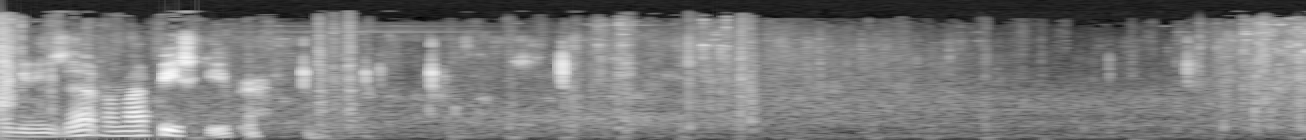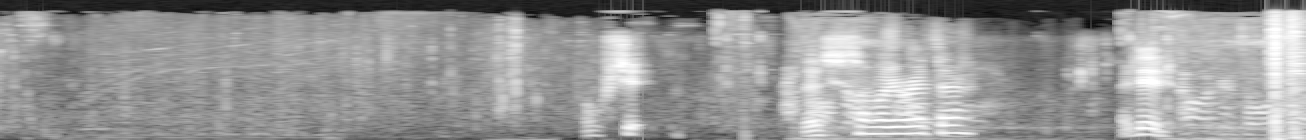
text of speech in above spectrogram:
I can use that for my peacekeeper. Oh shit. There's somebody right there? I did. Targets over there.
